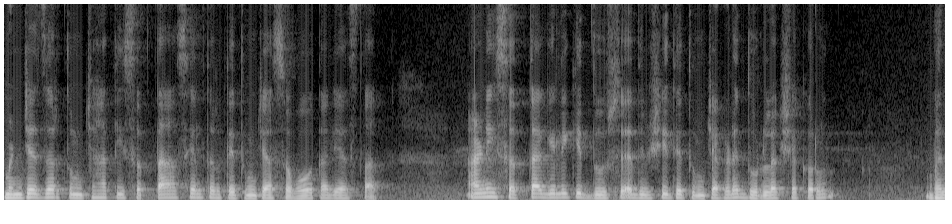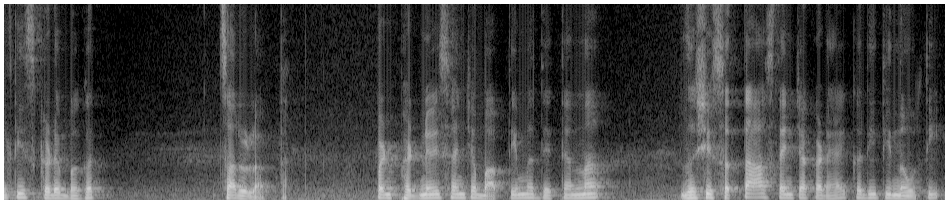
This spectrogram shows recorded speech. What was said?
म्हणजे जर तुमच्या हाती सत्ता असेल तर ते तुमच्या सभोवताली असतात. आणि सत्ता गेली की दुसऱ्या दिवशी ते तुमच्याकडे दुर्लक्ष करून भलतीचकडे बघत चालू लागतात. पण फडणवीसांच्या बाबतीमध्ये त्यांना जशी सत्ता आज त्यांच्याकडे आहे कधी ती नव्हती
